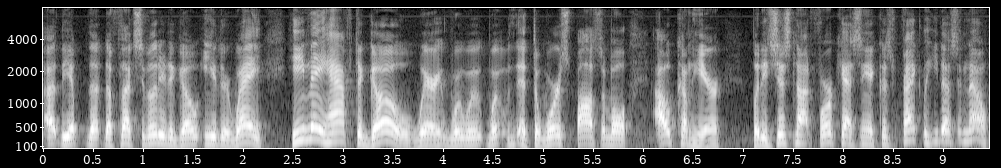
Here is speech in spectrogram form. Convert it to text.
uh, the, the, the, flexibility to go either way. He may have to go where, where, where at the worst possible outcome here, but he's just not forecasting it because, frankly, he doesn't know.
